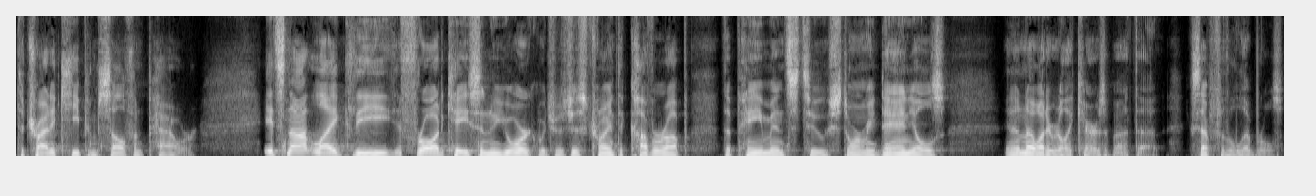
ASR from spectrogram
to try to keep himself in power. It's not like the fraud case in New York, which was just trying to cover up the payments to Stormy Daniels. You know, nobody really cares about that except for the liberals.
